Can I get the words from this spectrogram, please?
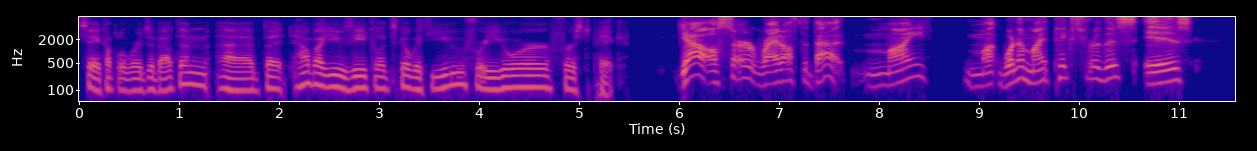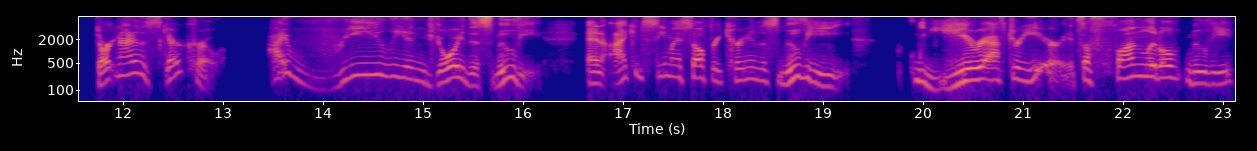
say a couple of words about them. Uh, but how about you, Zeke? Let's go with you for your first pick. Yeah, I'll start right off the bat. My, my one of my picks for this is Dark Night of the Scarecrow. I really enjoy this movie, and I can see myself returning this movie year after year. It's a fun little movie.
